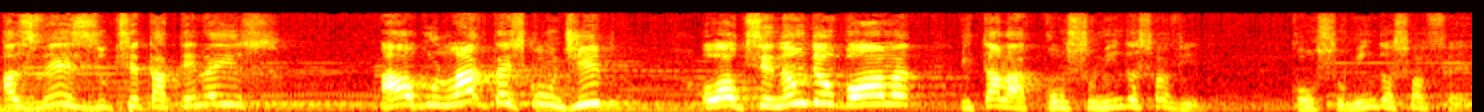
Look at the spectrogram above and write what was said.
Às vezes o que você está tendo é isso. Algo lá que está escondido, ou algo que você não deu bola e está lá consumindo a sua vida, consumindo a sua fé,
